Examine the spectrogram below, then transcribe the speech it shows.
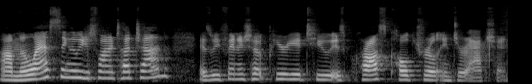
Um, the last thing that we just want to touch on as we finish up period two is cross cultural interaction,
